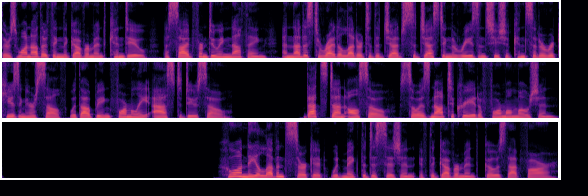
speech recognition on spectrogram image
there's one other thing the government can do, aside from doing nothing, and that is to write a letter to the judge suggesting the reasons she should consider recusing herself without being formally asked to do so. That's done also, so as not to create a formal motion. Who on the 11th Circuit would make the decision if the government goes that far?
